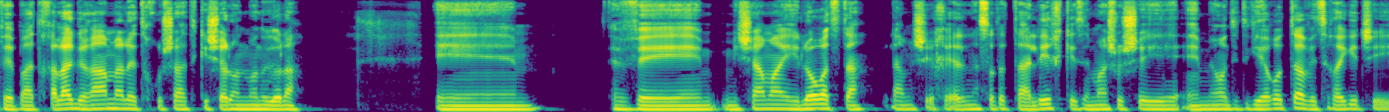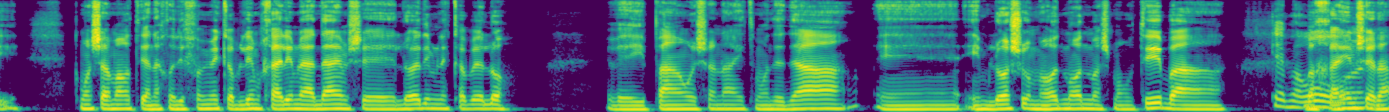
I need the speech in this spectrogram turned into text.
ובהתחלה גרם לה לתחושת כישלון מאוד גדולה. ומשם היא לא רצתה להמשיך לנסות את התהליך, כי זה משהו שמאוד אתגר אותה, וצריך להגיד שהיא, כמו שאמרתי, אנחנו לפעמים מקבלים חיילים לידיים שלא יודעים לקבל לא. והיא פעם ראשונה התמודדה אה, עם לא שהוא מאוד מאוד משמעותי ב, כן, ברור, בחיים שלה.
